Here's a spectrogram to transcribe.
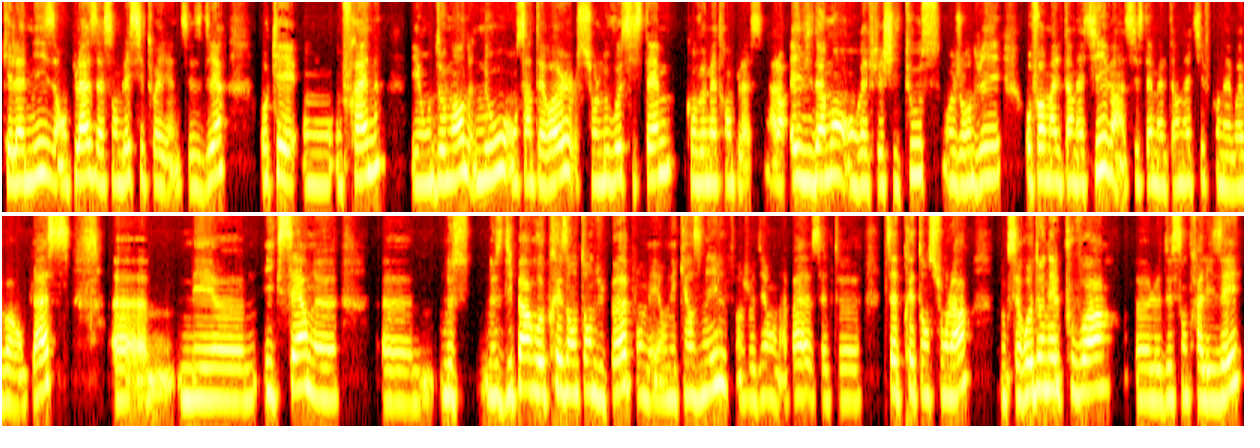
qui est la mise en place d'assemblées citoyennes. C'est se dire, ok, on, on freine, et on demande, nous, on s'interroge sur le nouveau système qu'on veut mettre en place. Alors évidemment, on réfléchit tous aujourd'hui aux formes alternatives, un système alternatif qu'on aimerait voir en place, euh, mais euh, XR euh, ne, ne, se dit pas représentant du peuple, on est on est 15 000, enfin je veux dire, on n'a pas cette cette prétention là. Donc c'est redonner le pouvoir, euh, le décentraliser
